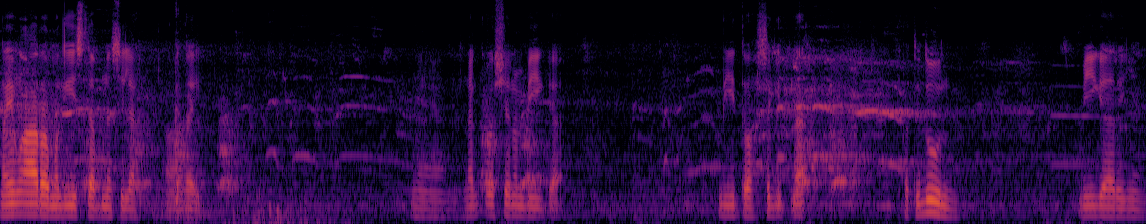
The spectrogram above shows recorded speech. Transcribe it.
Ngayong araw, mag slab na sila. Okay. Yan. Nag-cross siya ng biga. Dito, sa gitna. Pati dun. Biga rin yan.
